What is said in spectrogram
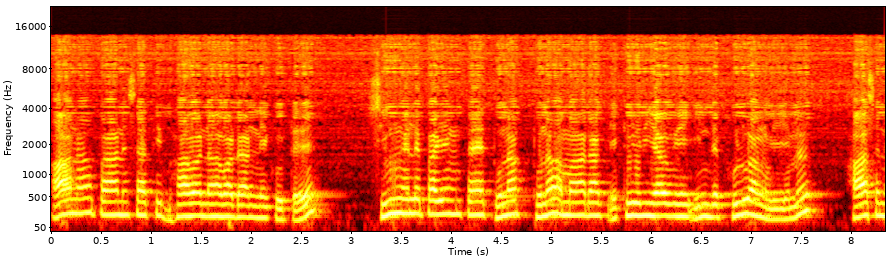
ආනාපාන සති භාවනා වඩන්නෙකුට සිංහල පයෙන් පැය 3ක් 3මාරක් එක ඉරියව්වේ ඉන්න පුළුවන් වීම ආසන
